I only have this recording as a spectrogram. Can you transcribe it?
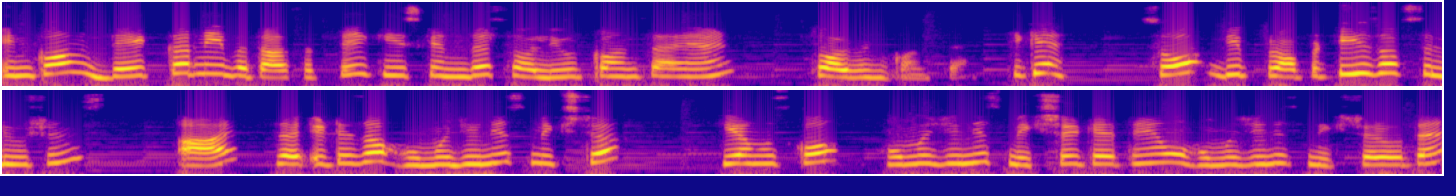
इनको हम देख कर नहीं बता सकते कि इसके अंदर सॉल्यूट कौन सा है एंड सॉल्वेंट कौन सा है, ठीक है? So the properties of solutions are that it is a homogeneous mixture कि हम उसको होमोजेनियस मिक्सचर कहते हैं, वो होमोजेनियस मिक्सचर होता है।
